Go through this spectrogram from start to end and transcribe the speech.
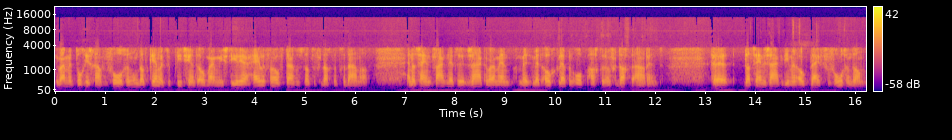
waar men toch is gaan vervolgen omdat kennelijk de politie en het Openbaar Ministerie er heilig van overtuigd was dat de verdachte het gedaan had. En dat zijn vaak net de zaken waar men met, met oogkleppen op achter een verdachte aanrent. Uh, dat zijn de zaken die men ook blijft vervolgen dan.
